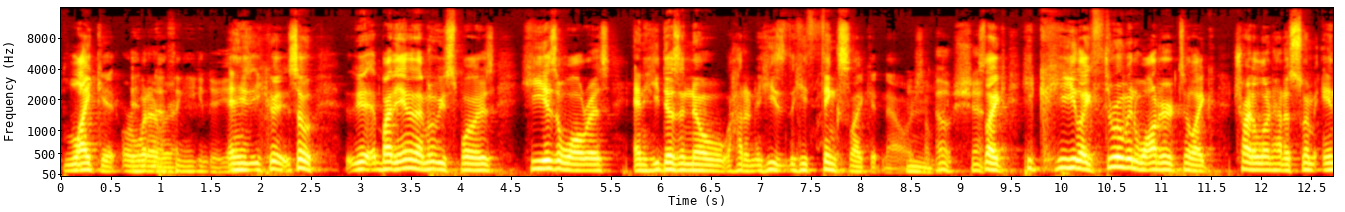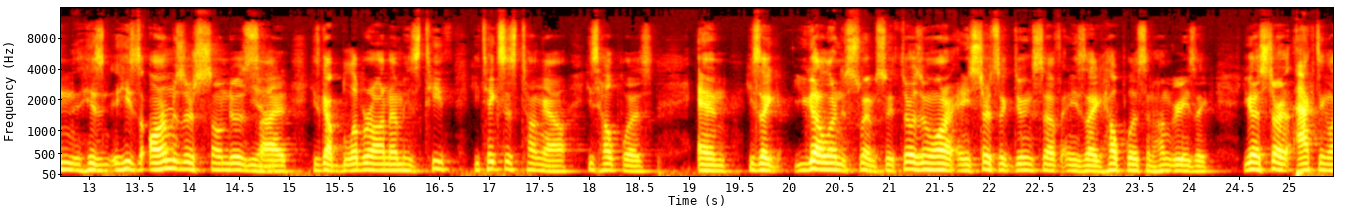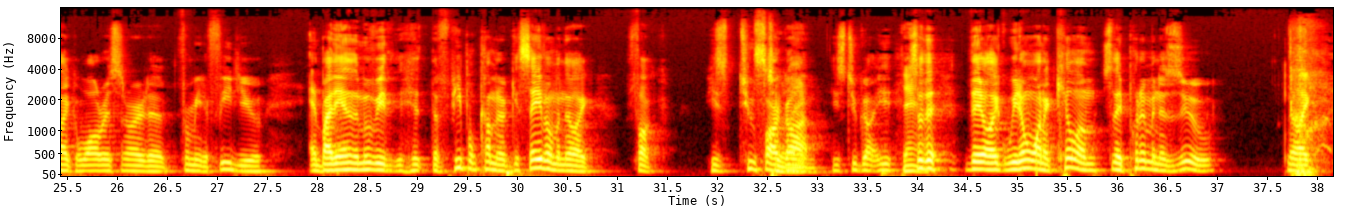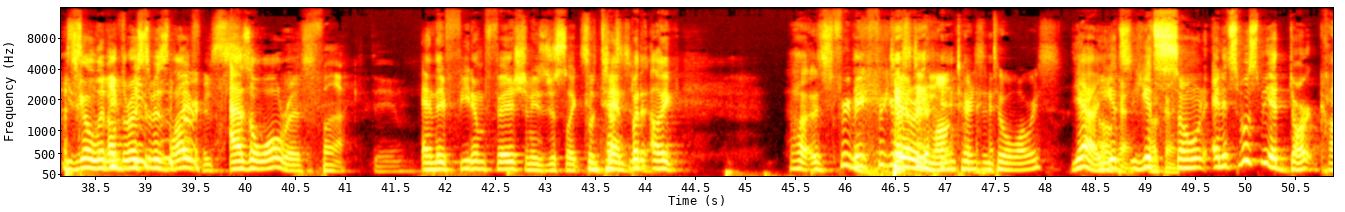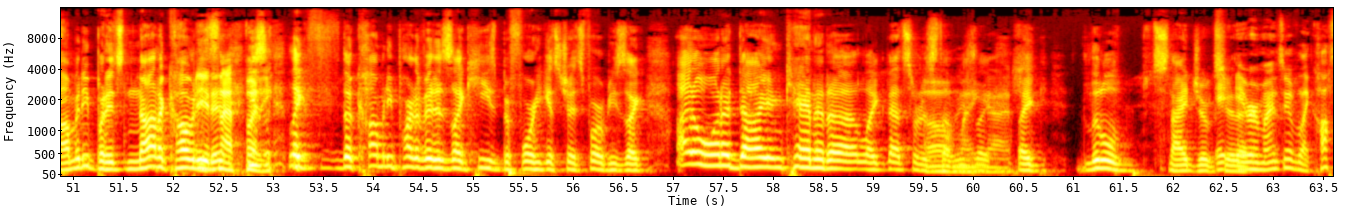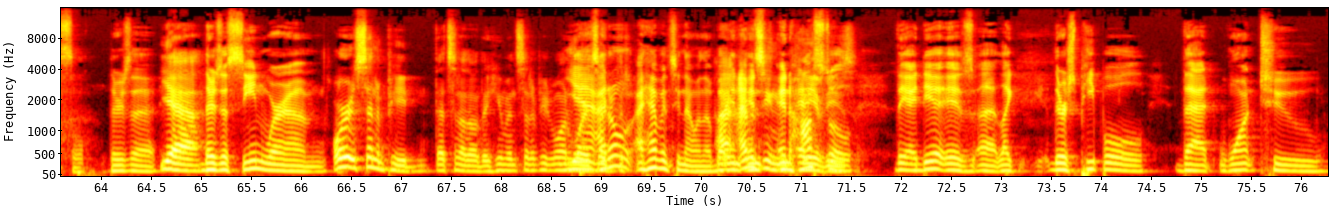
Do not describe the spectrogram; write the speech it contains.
like it or And whatever. Nothing you can do. Yeah. And he, he could so by the end of that movie, spoilers, he is a walrus and he doesn't know how to. He's he thinks like it now or mm. something. oh shit. It's like he he like threw him in water to like try to learn how to swim. In his his arms are sewn to his Yeah. side. He's got blubber on him. His teeth. He takes his tongue out. He's helpless, and he's like, "You got to learn to swim." So he throws him in water, and he starts like doing stuff, and he's like helpless and hungry. He's like, "You got to start acting like a walrus in order to for me to feed you." And by the end of the movie, the, the people come to save him, and they're like, "Fuck." He's too far too late. gone. He's too gone. He, so the, they're like, we don't want to kill him, so they put him in a zoo. They're like, he's gonna live out the rest of his life as a walrus, Fuck, dude. and they feed him fish, and he's just like content. Justin- but like, uh, it's free, make freaking me Justin now. Long turns into a walrus. Yeah, he gets Okay, he gets okay. sewn, and it's supposed to be a dark comedy, but it's not a comedy. It's It- not he's- like f- the comedy part of it is like he's before he gets transformed. He's like, I don't want to die in Canada, like that sort of Oh stuff. my He's like, gosh. like little snide jokes It, here. it That, reminds me of like Hostel. There's a Yeah. there's a scene where um Or centipede. That's another one, the human centipede one. where yeah it's I like don't I haven't seen that one though. But I- in, I haven't in- seen in any of Hostel, these. the idea is uh, like there's people that want to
